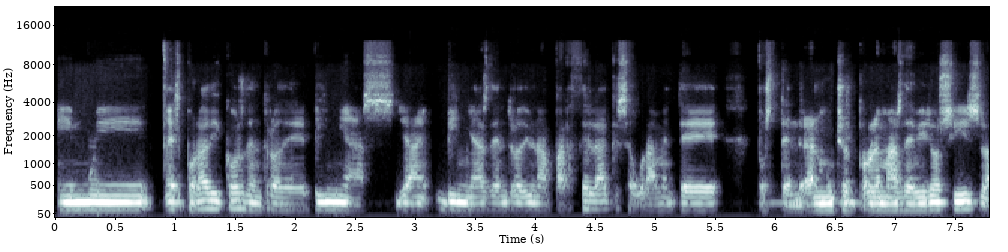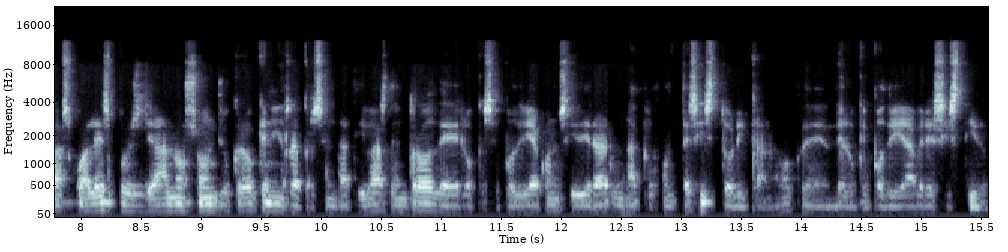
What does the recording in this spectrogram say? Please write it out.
muy esporádicos dentro de viñas, ya viñas dentro de una parcela que seguramente pues tendrán muchos problemas de virosis, las cuales pues ya no son yo creo que ni representativas dentro de lo que se podría considerar una torrontés histórica, ¿no? de, lo que podría haber existido.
